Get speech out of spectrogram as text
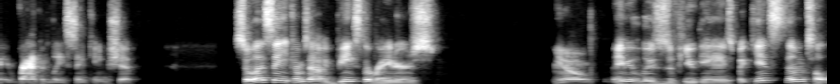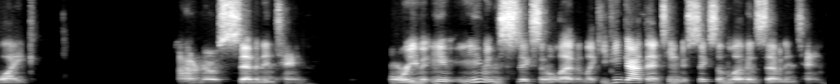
a rapidly sinking ship. So let's say he comes out, he beats the Raiders, you know, maybe loses a few games, but gets them to like, I don't know, seven and ten, or even even six and eleven. Like if he got that team to six and 11, 7 and ten,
